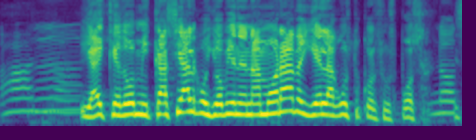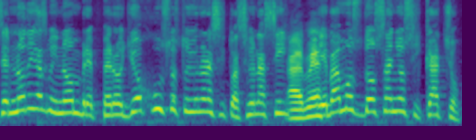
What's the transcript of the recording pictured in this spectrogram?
Ah, no. Y ahí quedó mi casi algo, yo bien enamorada y él a gusto con su esposa. No, Dice, no digas mi nombre, pero yo justo estoy en una situación así. A ver. Llevamos dos años y cacho.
